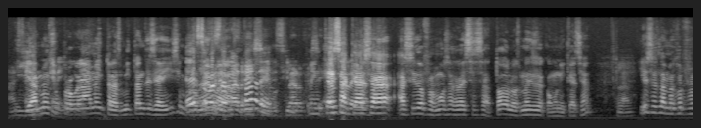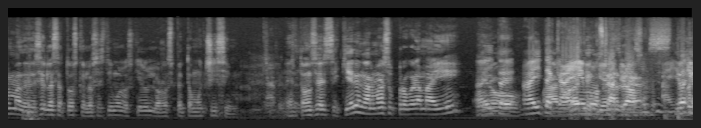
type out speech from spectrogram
Ah, y armen su programa y transmitan desde ahí sin Eso problema. muy padre. Claro que sí. Esa casa ha sido famosa gracias a todos los medios de comunicación Claro. y esa es la mejor forma de decirles a todos que los estimo, los quiero y los respeto muchísimo. Ah, Entonces, si quieren armar su programa ahí, Ahí pero te, ahí te caemos, Carlos. Ahí a Que,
